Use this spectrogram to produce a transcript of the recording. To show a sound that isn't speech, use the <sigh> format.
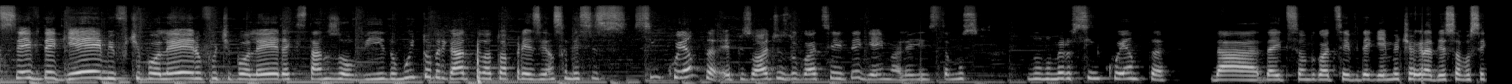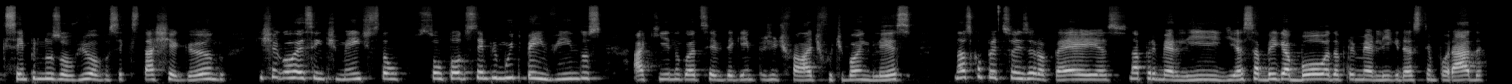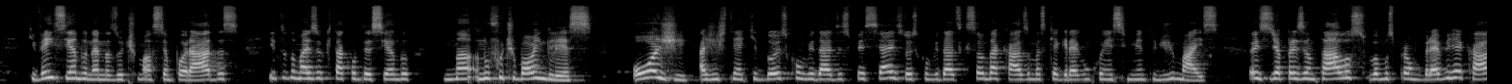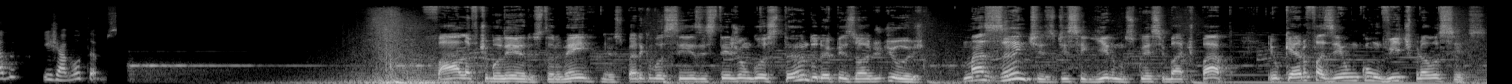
God Save the Game, futeboleiro, futeboleira que está nos ouvindo. Muito obrigado pela tua presença nesses 50 episódios do God Save the Game. Olha aí, estamos no número 50 da, da edição do God Save the Game. Eu te agradeço a você que sempre nos ouviu, a você que está chegando, que chegou recentemente. Estão, são todos sempre muito bem-vindos aqui no God Save the Game para a gente falar de futebol inglês nas competições europeias, na Premier League, essa briga boa da Premier League dessa temporada, que vem sendo né, nas últimas temporadas, e tudo mais o que está acontecendo na, no futebol inglês. Hoje a gente tem aqui dois convidados especiais, dois convidados que são da casa, mas que agregam conhecimento demais. Antes de apresentá-los, vamos para um breve recado e já voltamos. Fala, futeboleiros, tudo bem? Eu espero que vocês estejam gostando do episódio de hoje. Mas antes de seguirmos com esse bate-papo, eu quero fazer um convite para vocês.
